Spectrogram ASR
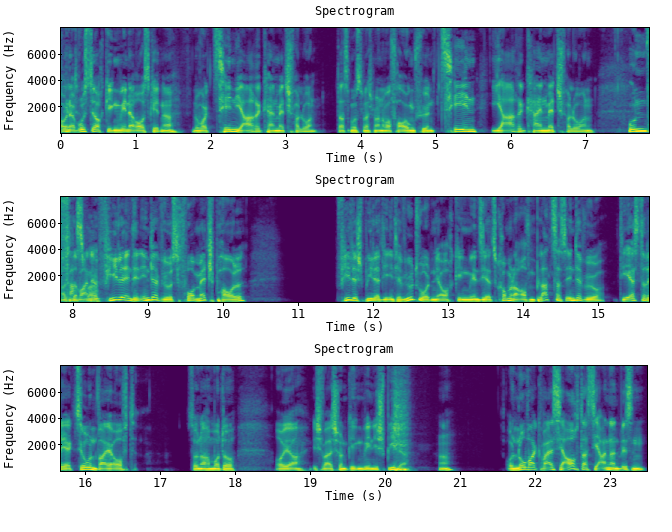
Ja, und er wusste auch, gegen wen er rausgeht, ne? Novak zehn Jahre kein Match verloren. Das muss man sich mal nochmal vor Augen führen. Zehn Jahre kein Match verloren. Unfassbar. Also da waren ja viele in den Interviews vor Match, Paul. Viele Spieler, die interviewt wurden, ja auch, gegen wen sie jetzt kommen, auch auf dem Platz das Interview. Die erste Reaktion war ja oft so nach dem Motto, oh ja, ich weiß schon, gegen wen ich spiele. Ne? Und Novak weiß ja auch, dass die anderen wissen,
